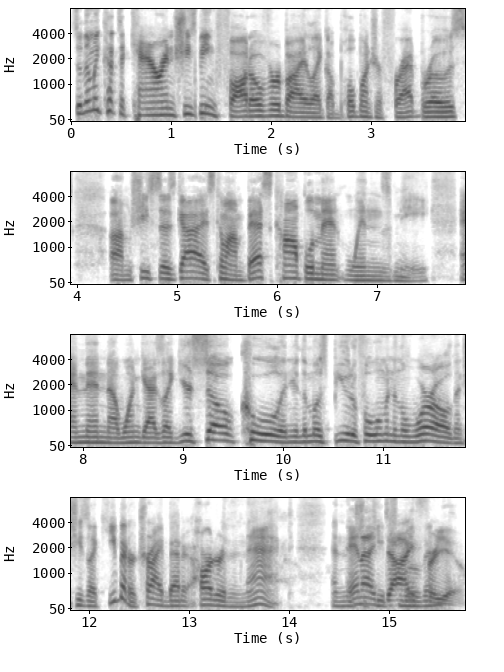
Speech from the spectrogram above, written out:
So then we cut to Karen. She's being fought over by like a whole bunch of frat bros. Um, she says, "Guys, come on, best compliment wins me." And then uh, one guy's like, "You're so cool, and you're the most beautiful woman in the world." And she's like, "You better try better, harder than that." And then And I die moving. for you.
